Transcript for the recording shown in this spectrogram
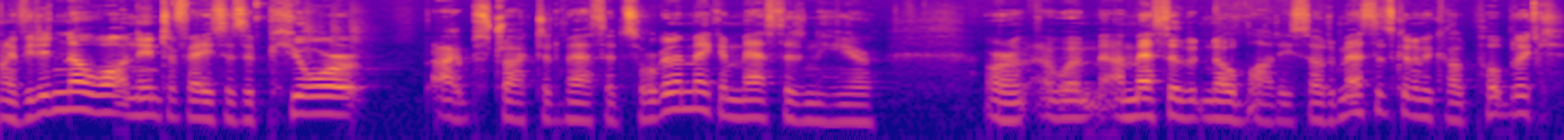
If you didn't know what an interface is, a pure abstracted method. So we're going to make a method in here, or a, a method with no body. So the method's going to be called public.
